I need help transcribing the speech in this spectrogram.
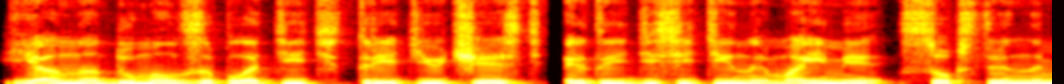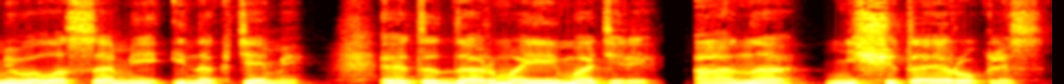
«Я надумал заплатить третью часть этой десятины моими собственными волосами и ногтями. Это дар моей матери, а она, не считая Роклис,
